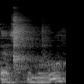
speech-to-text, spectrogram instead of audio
Test dulu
